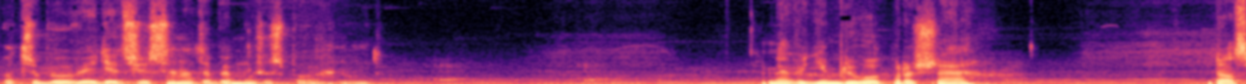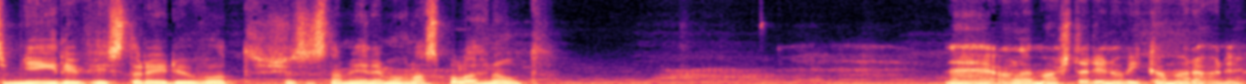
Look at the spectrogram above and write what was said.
Potřebuji vědět, že se na tebe můžu spolehnout. Nevidím důvod, proč ne. Dal jsem někdy v historii důvod, že se na mě nemohla spolehnout? Ne, ale máš tady nový kamarády.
